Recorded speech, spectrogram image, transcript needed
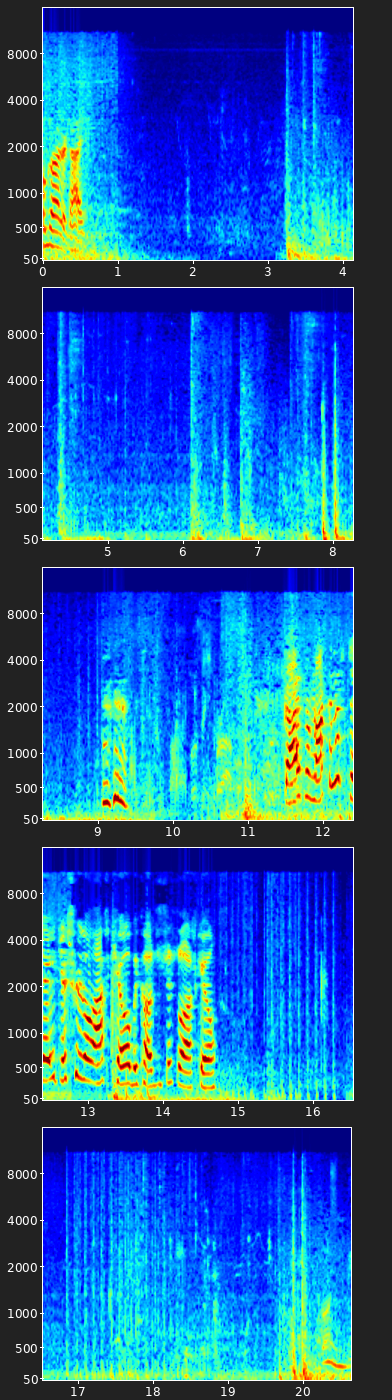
Oh god, I died. Guys, I'm not gonna stay just for the last kill because it's just the last kill. B.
